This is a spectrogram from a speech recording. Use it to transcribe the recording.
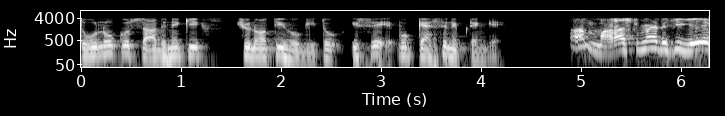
दोनों को साधने की चुनौती होगी। तो इसे वो कैसे निपटेंगे? महाराष्ट्र में देखिए, ये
